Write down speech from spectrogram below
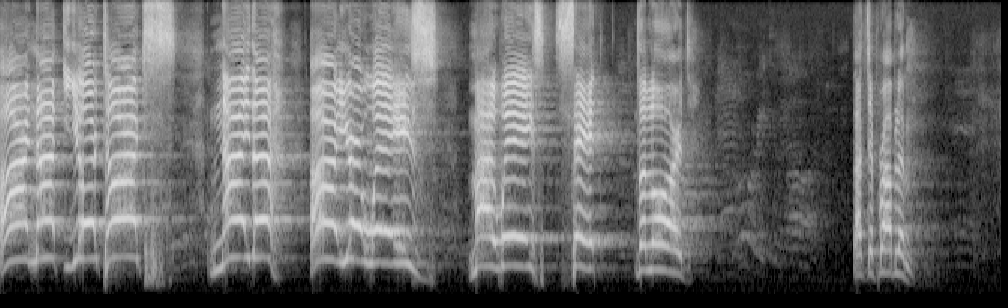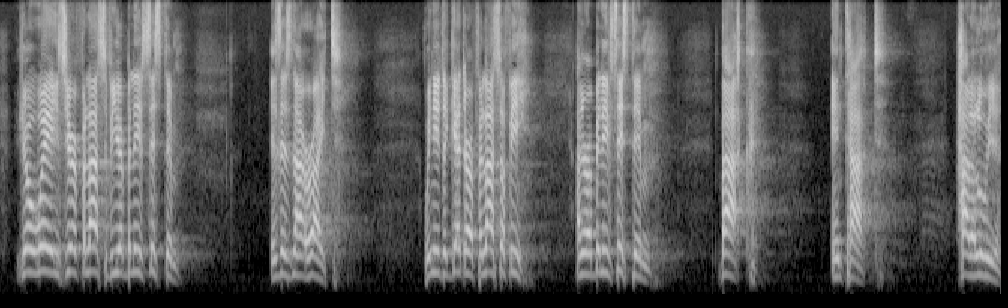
are not your thoughts, neither are your ways my ways, said the Lord. That's the problem. Your ways, your philosophy, your belief system is, is not right. We need to get our philosophy and our belief system back intact. Hallelujah.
